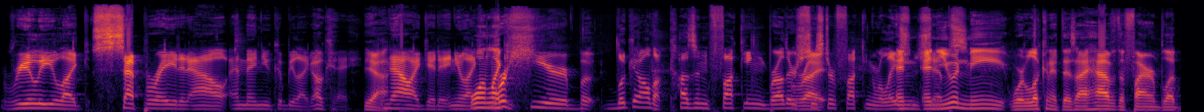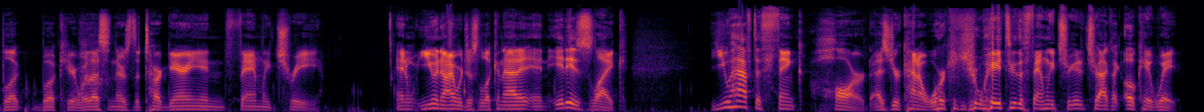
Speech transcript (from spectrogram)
really like separate it out, and then you could be like, okay, Yeah. now I get it. And you're like, Well, and, like- we're here, but look at all the cousin fucking brother Right. sister fucking And, relationships. and you and me were looking at this. I have the Fire and Blood book, book here with us, and there's the Targaryen family tree. And you and I were just looking at it, and it is like you have to think hard as you're kind of working your way through the family tree to track, like, okay, wait,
